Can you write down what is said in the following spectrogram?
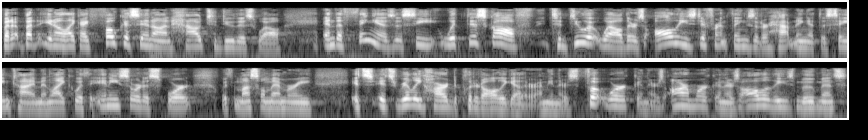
but but you know like I focus in on how to do this well. And the thing is, is see with disc golf to do it well, there's all these different things that are happening at the same time. And like with any sort of sport with muscle memory, it's it's really hard to put it all together. I mean, there's footwork and there's arm work and there's all of these movements.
